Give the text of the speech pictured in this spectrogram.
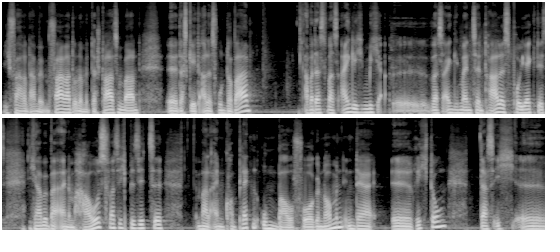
Ich fahre da mit dem Fahrrad oder mit der Straßenbahn. Äh, das geht alles wunderbar. Aber das, was eigentlich mich, äh, was eigentlich mein zentrales Projekt ist, ich habe bei einem Haus, was ich besitze, mal einen kompletten Umbau vorgenommen in der äh, Richtung, dass ich äh,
